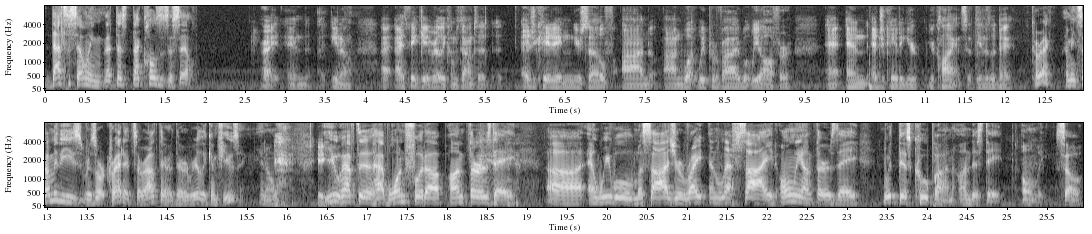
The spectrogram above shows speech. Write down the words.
that's a selling that does, that closes a sale. Right, and uh, you know, I, I think it really comes down to educating yourself on on what we provide, what we offer, and, and educating your, your clients at the end of the day. Correct. I mean, some of these resort credits are out there. They're really confusing. You know, Yeah, you can- have to have one foot up on Thursday, uh, and we will massage your right and left side only on Thursday with this coupon on this date only. So,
